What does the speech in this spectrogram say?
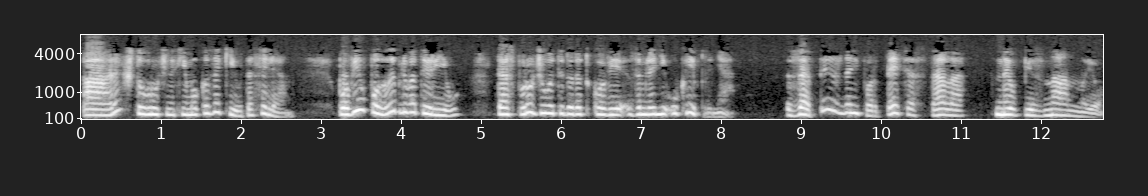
а решту вручених йому козаків та селян повів поглиблювати рів та споруджувати додаткові земляні укріплення. За тиждень фортеця стала невпізнанною.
